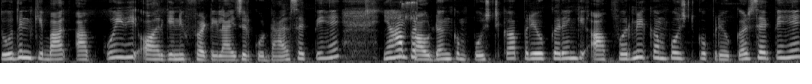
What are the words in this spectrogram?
दो दिन के बाद आप कोई भी ऑर्गेनिक फर्टिलाइज़र को डाल सकते हैं। यहाँ पर काउडंग कंपोस्ट का प्रयोग करेंगे। आप वर्मी कंपोस्ट को प्रयोग कर सकते हैं।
